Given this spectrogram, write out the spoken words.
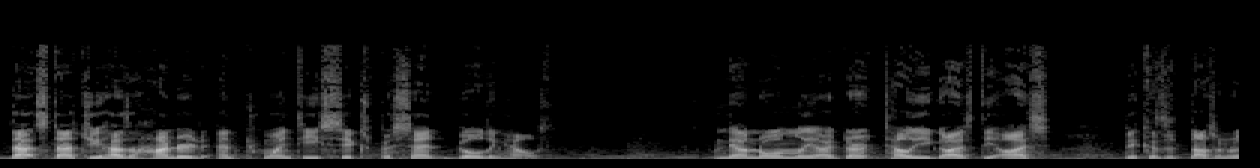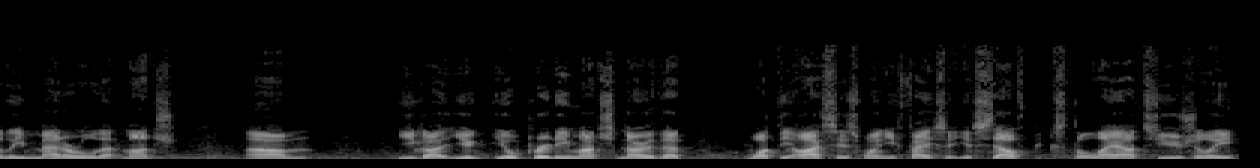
that statue has 126% building health. Now, normally I don't tell you guys the ice because it doesn't really matter all that much. Um, you got you you'll pretty much know that what the ice is when you face it yourself because the layout's usually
